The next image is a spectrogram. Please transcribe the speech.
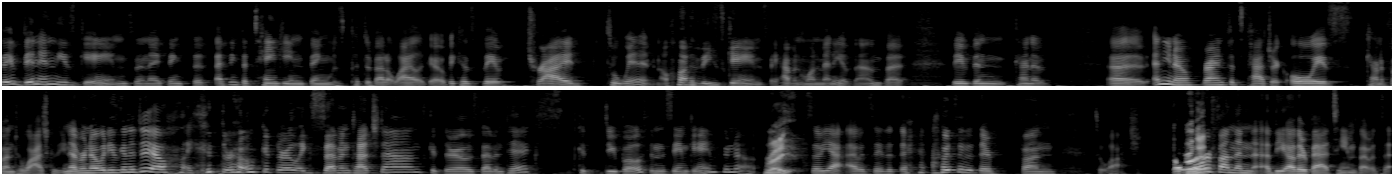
they've been in these games, and I think that I think the tanking thing was put to bed a while ago because they've tried to win a lot of these games. They haven't won many of them, but they've been kind of. Uh, and you know Ryan Fitzpatrick always kind of fun to watch because you never know what he's gonna do. Like could throw could throw like seven touchdowns, could throw seven picks, could do both in the same game. Who knows? Right? So yeah, I would say that they're I would say that they're fun to watch. Right. More fun than the other bad teams, I would say.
